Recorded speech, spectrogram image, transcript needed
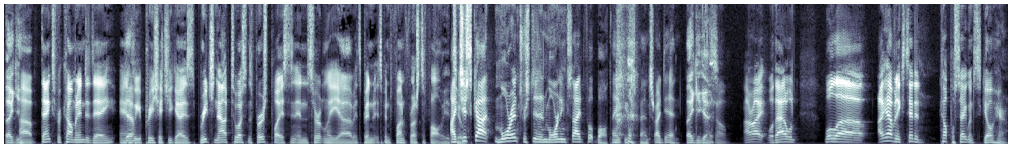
Thank you. Uh, thanks for coming in today, and Yeah. we appreciate you guys reaching out to us in the first place. And, and certainly, uh, it's been it's been fun for us to follow you. I too. just got more interested in Morningside football. Thank you, Spencer. I did. Thank you guys. So, all right. Well, that'll. Well, uh, I have an extended couple segments to go here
